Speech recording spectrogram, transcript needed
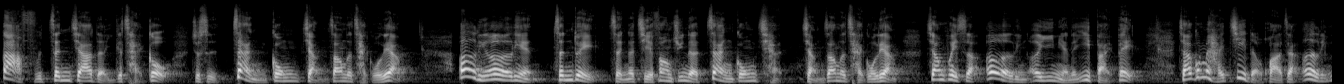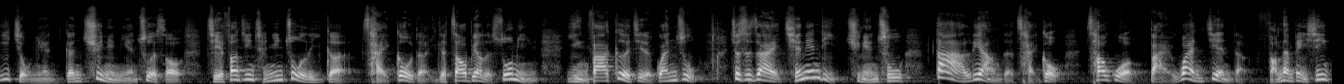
大幅增加的一个采购，就是战功奖章的采购量。二零二二年针对整个解放军的战功奖奖章的采购量将会是二零二一年的一百倍。假如我们还记得的话，在二零一九年跟去年年初的时候，解放军曾经做了一个采购的一个招标的说明，引发各界的关注。就是在前年底、去年初，大量的采购超过百万件的防弹背心，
